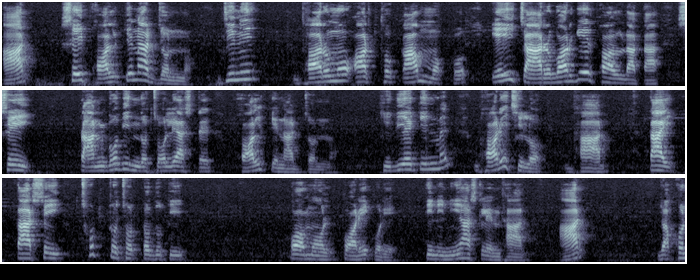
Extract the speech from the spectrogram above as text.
আর সেই ফল কেনার জন্য যিনি ধর্ম, অর্থ, কাম, মোক্ষ, এই চার বর্গের ফলদাতা, সেই প্রাণগোবিন্দ চলে আসলেন ফল কেনার জন্য। কি দিয়ে কিনবেন? ঘরে ছিল ধান। তাই তার সেই ছোট্ট ছোট্ট দুটি কমল পরে করে তিনি নিয়ে আসলেন ধান। আর যখন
